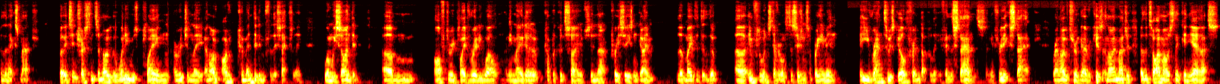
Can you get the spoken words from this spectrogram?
for the next match. But it's interesting to note that when he was playing originally, and I've, I've commended him for this actually, when we signed him, um, after he played really well and he made a couple of good saves in that pre-season game that made the, that uh, influenced everyone's decision to bring him in. He ran to his girlfriend, I believe, in the stands, and he was really ecstatic. Ran over to her and gave her a kiss. And I imagine at the time I was thinking, yeah, that's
